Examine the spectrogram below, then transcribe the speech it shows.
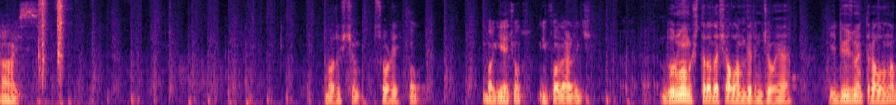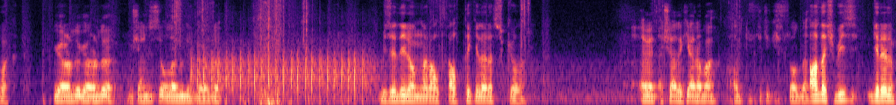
Nice. Barış'cım sorry. Çok Buggy'e çok info verdik. Durmamıştır adaş alan verince o ya. 700 metre alana bak. Gördü gördü. Nişancısı olabilir gördü. Bize değil onlar alt, alttakilere sıkıyorlar. Evet aşağıdaki araba. Alt üst iki kişi solda. Adaş biz girelim.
